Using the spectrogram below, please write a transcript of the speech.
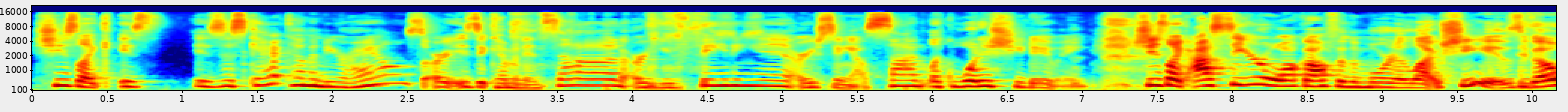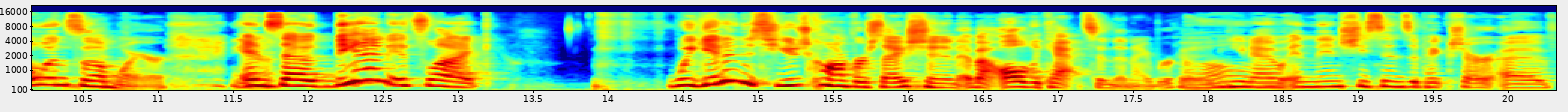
she's like, "Is is this cat coming to your house, or is it coming inside? Are you feeding it? Are you sitting outside? Like, what is she doing?" She's like, "I see her walk off in the morning, like she is going somewhere." And so then it's like we get in this huge conversation about all the cats in the neighborhood, you know, oh. and then she sends a picture of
